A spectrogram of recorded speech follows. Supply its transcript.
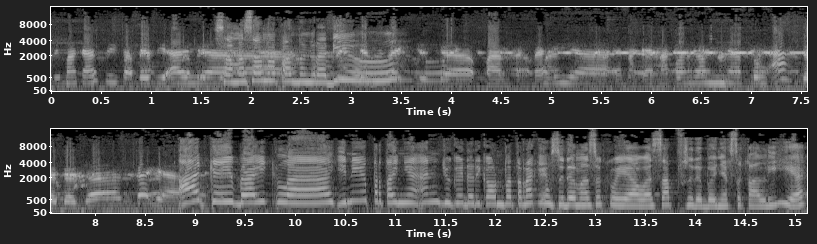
terima kasih Kak Baby Ayah. Sama-sama Panteng Radio. Bikin juga panteng dahlia, enak-enak lenggamnya, tung. Ah, gaga-gaga ya. Oke baiklah. Ini pertanyaan juga dari kawan peternak yang sudah masuk ke WhatsApp. Sudah banyak sekali ya.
